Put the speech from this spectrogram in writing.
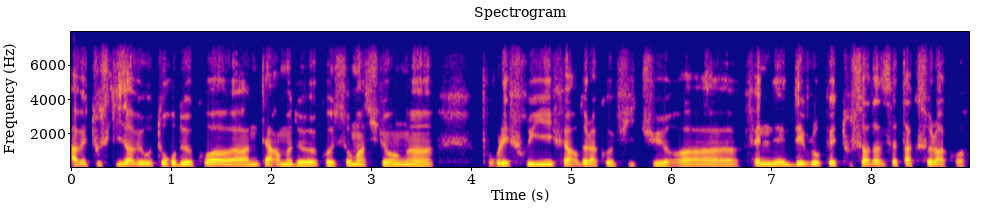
avec tout ce qu'ils avaient autour d'eux quoi en termes de consommation pour les fruits, faire de la confiture, euh, développer tout ça dans cet axe-là, quoi,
